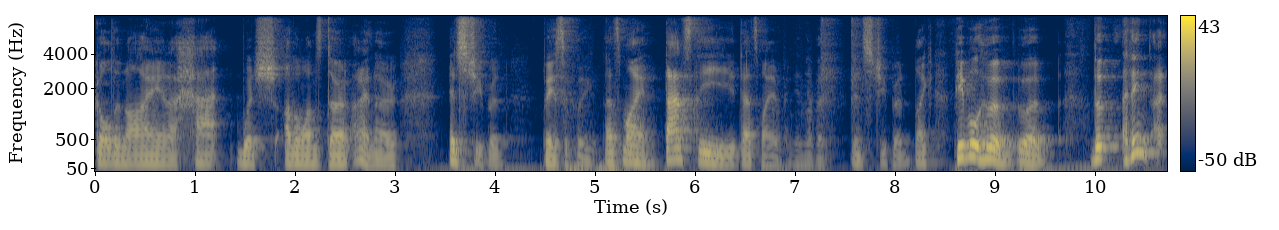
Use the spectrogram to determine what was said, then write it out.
golden eye and a hat, which other ones don't. I don't know. It's stupid. Basically, that's my that's the that's my opinion of it. It's stupid. Like people who are, who are the I think uh,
